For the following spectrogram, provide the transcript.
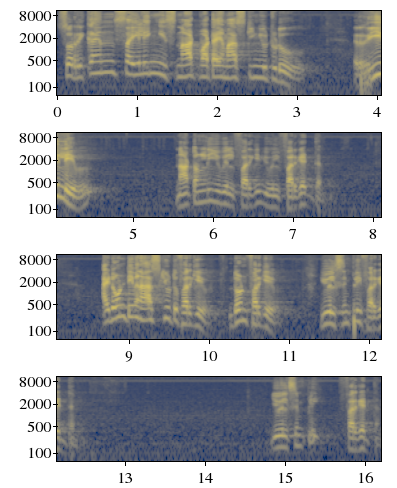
So reconciling is not what I am asking you to do. Relive, not only you will forgive, you will forget them. I don't even ask you to forgive. Don't forgive you will simply forget them. You will simply forget them.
